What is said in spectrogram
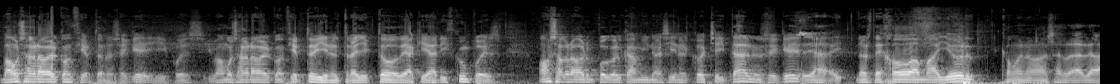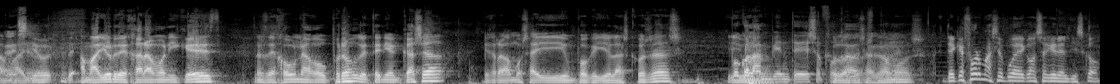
vamos a grabar el concierto, no sé qué, y pues íbamos a grabar el concierto y en el trayecto de aquí a Arizkun, pues vamos a grabar un poco el camino así en el coche y tal, no sé qué. nos dejó a Mayor, ¿cómo no vamos a hablar de la Mayor? a Mayor de Jaramoniquez, nos dejó una GoPro que tenía en casa y grabamos ahí un poquillo las cosas. Un poco el ambiente sofocado. sacamos. ¿De qué forma se puede conseguir el disco?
